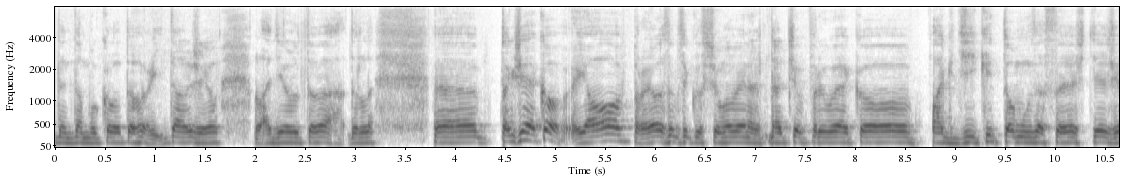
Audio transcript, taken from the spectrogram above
ten tam okolo toho lítal, že jo, ladil to a tohle. Uh, takže jako jo, projel jsem si kus Šumovy na, na Čopru, jako pak díky tomu zase ještě, že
